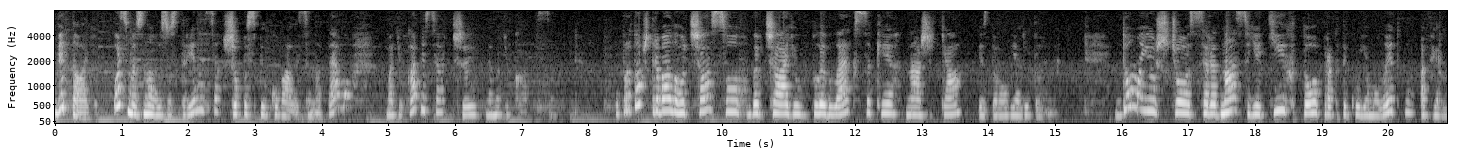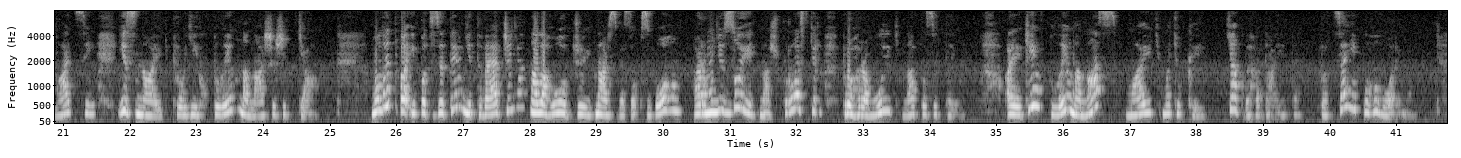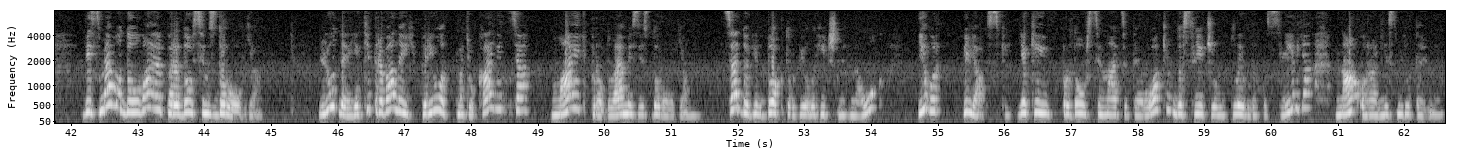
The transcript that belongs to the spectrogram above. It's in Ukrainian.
Вітаю! Ось ми знову зустрілися, щоб поспілкувалися на тему матюкатися чи не матюкатися. Упродовж тривалого часу вивчаю вплив лексики на життя і здоров'я людини. Думаю, що серед нас є ті, хто практикує молитву, афірмації і знають про їх вплив на наше життя. Молитва і позитивні твердження налагоджують наш зв'язок з Богом, гармонізують наш простір, програмують на позитив. А який вплив на нас мають матюки? Як ви гадаєте? Про це і поговоримо. Візьмемо до уваги передовсім здоров'я. Люди, які тривалий період матюкаються, мають проблеми зі здоров'ям. Це довів доктор біологічних наук Ігор Білявський, який впродовж 17 років досліджував вплив лихослів'я на організм людини.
